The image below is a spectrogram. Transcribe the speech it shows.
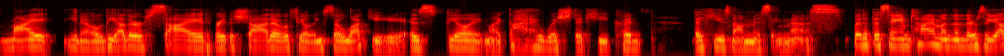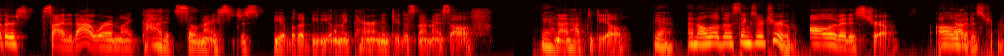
my you know the other side right the shadow of feeling so lucky is feeling like god i wish that he could that he's not missing this. But at the same time and then there's the other side of that where i'm like god it's so nice to just be able to be the only parent and do this by myself. Yeah. Not have to deal. Yeah. And all of those things are true. All of it is true all yep. of it is true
